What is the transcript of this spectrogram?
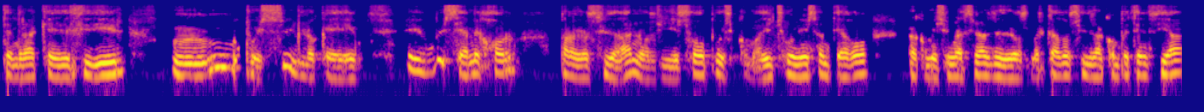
tendrá que decidir pues lo que sea mejor para los ciudadanos. Y eso, pues como ha dicho muy bien Santiago, la Comisión Nacional de los Mercados y de la Competencia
